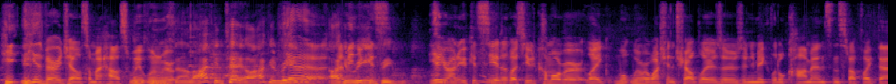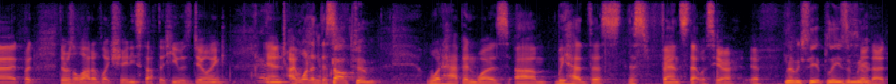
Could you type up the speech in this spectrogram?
He, he's very jealous of my house. We, when we it were, sounds like. I can tell. I can read yeah, it. I can mean, you read could s- people. Yeah, Your Honor, you could see it in his voice. He would come over, like, when we were watching the Trailblazers, and you make little comments and stuff like that. But there was a lot of, like, shady stuff that he was doing. And I wanted this. Talk to me. What happened was um, we had this this fence that was here. If Let me see it, please, Amir. so that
